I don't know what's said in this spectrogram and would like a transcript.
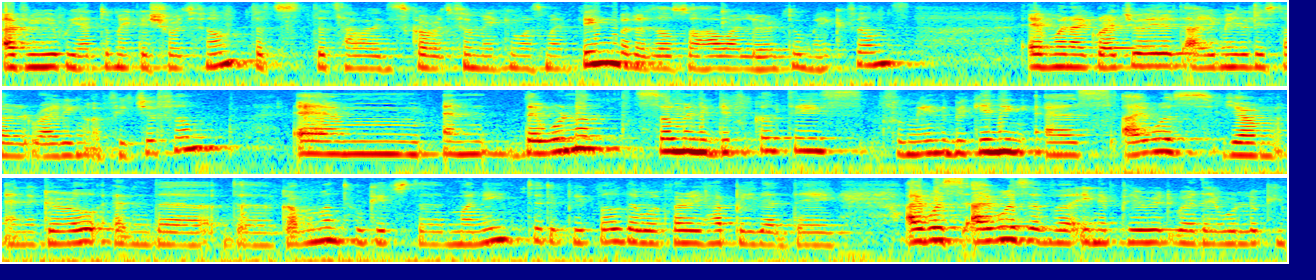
every year we had to make a short film. That's that's how I discovered filmmaking was my thing, but it's also how I learned to make films. And when I graduated, I immediately started writing a feature film. Um, and there were not so many difficulties for me in the beginning as I was young and a girl, and the the government who gives the money to the people, they were very happy that they. I was I was a, in a period where they were looking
